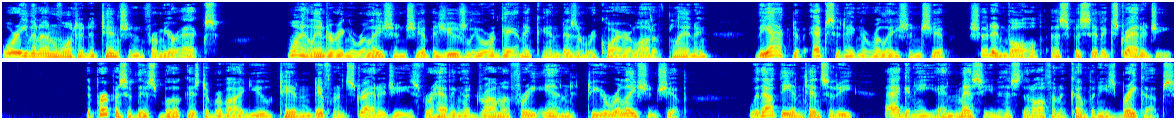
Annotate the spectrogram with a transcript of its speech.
or even unwanted attention from your ex. While entering a relationship is usually organic and doesn't require a lot of planning, the act of exiting a relationship should involve a specific strategy. The purpose of this book is to provide you 10 different strategies for having a drama free end to your relationship, without the intensity, agony, and messiness that often accompanies breakups.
